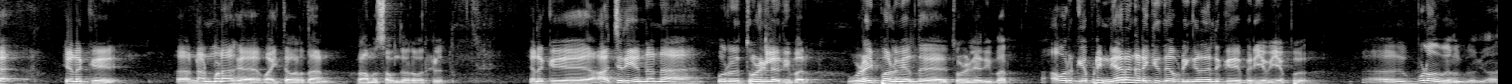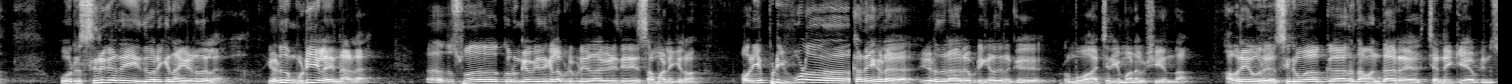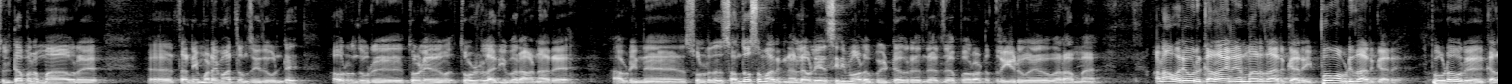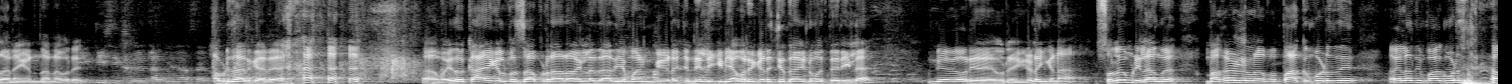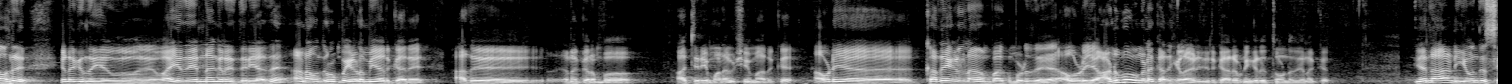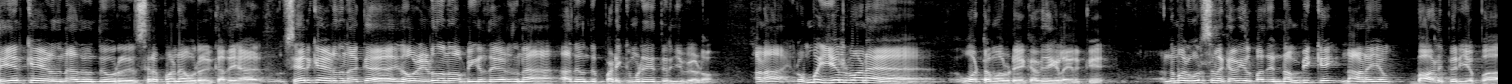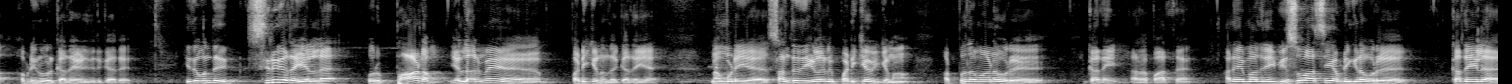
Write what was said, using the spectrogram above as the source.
எனக்கு நண்பனாக வாய்த்தவர் தான் ராமசவுந்தர் அவர்கள். எனக்கு ஆச்சரியம் என்னென்னா ஒரு தொழிலதிபர் உழைப்பால் உயர்ந்த தொழிலதிபர். அவருக்கு எப்படி நேரம் கிடைக்குது அப்படிங்கிறது எனக்கு பெரிய வியப்பு. இவ்வளவு ஒரு சிறுகதை இது வரைக்கும் நான் எழுதலை. எழுத முடியல என்னால். குறுங்கவிதைகள் அப்படி இப்படி ஏதாவது எழுதி சமாளிக்கிறோம். அவர் எப்படி இவ்வளோ கதைகளை எழுதுறாரு அப்படிங்கிறது எனக்கு ரொம்ப ஆச்சரியமான விஷயந்தான் அவரே ஒரு சினிமாவுக்காக தான் வந்தார் சென்னைக்கு அப்படின்னு சொல்லிட்டு அப்போ நம்ம அவர் தன்னை மடைமாற்றம் செய்து கொண்டு அவர் வந்து ஒரு தொழில் தொழில் அதிபர் ஆனார் அப்படின்னு சொல்கிறது சந்தோஷமாக இருக்குது நல்ல வழியாக சினிமாவில் போயிட்டு அவர் அந்த அந்த போராட்டத்தில் ஈடு வராமல் ஆனால் அவரே ஒரு கதாநாயகன் மாதிரி தான் இருக்கார். இப்போவும் அப்படி தான் இருக்கார். இப்போ கூட ஒரு கதாநாயகன் தான் அவர். அப்படி தான் இருக்கார். ஆமாம் ஏதோ காயகல்பம் சாப்பிட்றாரோ இல்லை அதிகமானுக்கு கிடைச்ச நெல்லிக்கினி அவருக்கு கிடைச்சதா என்னமோ தெரியல. உண்மையாகவே ஒரு ஒரு இளைஞனா. சொல்ல முடியல அவங்க மகள் பார்க்கும் பொழுது எல்லாத்தையும் பார்க்கும் பொழுது அவர் எனக்கு இந்த வயது என்னங்கிறது தெரியாது. ஆனால் வந்து ரொம்ப இளமையாக இருக்கார். அது எனக்கு ரொம்ப ஆச்சரியமான விஷயமா இருக்குது அவருடைய கதைகள்லாம் பார்க்கும் பொழுது அவருடைய அனுபவங்களை கதைகளாக எழுதியிருக்காரு அப்படிங்கிறது தோணுது எனக்கு. ஏன்னா நீங்கள் வந்து செயற்கையாக எழுதுனா அது வந்து ஒரு சிறப்பான ஒரு கதையாக செயற்கையாக எழுதுனாக்க ஏதோ ஒரு எழுதணும் அப்படிங்கிறத எழுதுனா அது வந்து படிக்க முடியாதே தெரிஞ்சு போயிடும். ஆனால் ரொம்ப இயல்பான ஓட்டம் அவருடைய கவிதைகள் இருக்குது அந்த மாதிரி ஒரு சில கவிதைகள் பார்த்தீங்கன்னா நம்பிக்கை நாணயம் பாலு பெரியப்பா அப்படின்னு ஒரு கதை எழுதியிருக்காரு. இது வந்து சிறுகதை அல்ல ஒரு பாடம். எல்லாருமே படிக்கணும் இந்த கதையை. நம்முடைய சந்ததிகளையும் படிக்க வைக்கணும். அற்புதமான ஒரு கதை அதை பார்த்தேன். அதே மாதிரி விசுவாசி அப்படிங்கிற ஒரு கதையில்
